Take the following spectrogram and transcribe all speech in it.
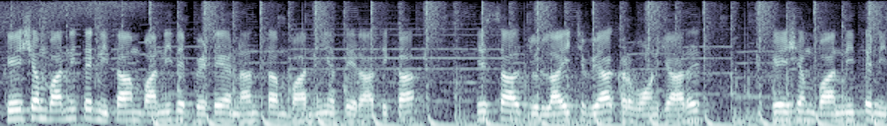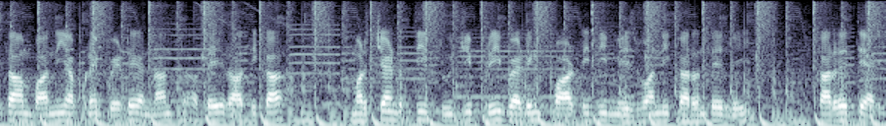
ਮੁਕੇਸ਼ ਅੰਬਾਨੀ ਤੇ ਨੀਤਾ ਅੰਬਾਨੀ ਦੇ ਬੇਟੇ ਅਨੰਤ ਅੰਬਾਨੀ ਅਤੇ ਰਾਧਿਕਾ ਇਸ ਸਾਲ ਜੁਲਾਈ 'ਚ ਵਿਆਹ ਕਰਵਾਉਣ ਜਾ ਰਹੇ। ਮੁਕੇਸ਼ ਅੰਬਾਨੀ ਤੇ ਨੀਤਾ ਅੰਬਾਨੀ ਆਪਣੇ ਬੇਟੇ ਅਨੰਤ ਅਤੇ ਰਾਧਿਕਾ ਮਰਚੈਂਟ ਦੀ ਦੂਜੀ ਪ੍ਰੀ ਵੈਡਿੰਗ ਪਾਰਟੀ ਦੀ ਮੇਜ਼ਬਾਨੀ ਕਰਨ ਦੇ ਲਈ ਕਰ ਰਹੇ ਤਿਆਰੀ।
